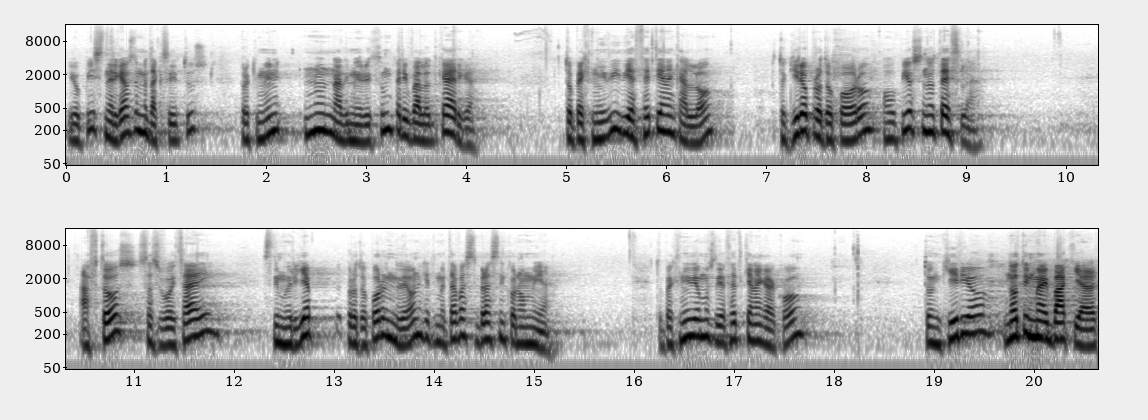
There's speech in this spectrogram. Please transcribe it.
οι οποίοι συνεργάζονται μεταξύ τους προκειμένου να δημιουργηθούν περιβαλλοντικά έργα. Το παιχνίδι διαθέτει έναν καλό, τον κύριο πρωτοπόρο, ο οποίος είναι ο Τέσλα. Αυτός σας βοηθάει στη δημιουργία πρωτοπόρων ιδεών για τη μετάβαση στην πράσινη οικονομία. Το παιχνίδι όμως διαθέτει και έναν κακό, τον κύριο Not in my backyard.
